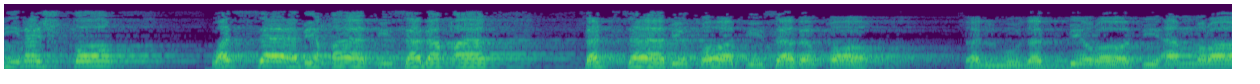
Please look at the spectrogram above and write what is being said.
نشطا والسابحات سبحا فالسابقات سبقا فالمدبرات أمرا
